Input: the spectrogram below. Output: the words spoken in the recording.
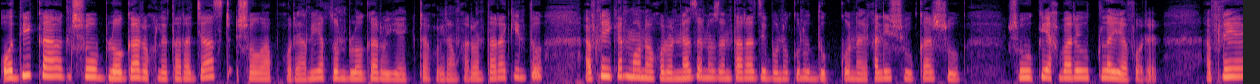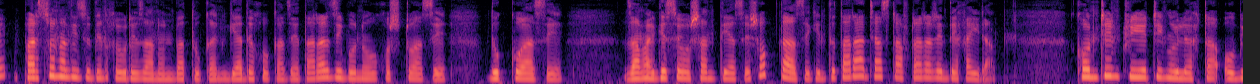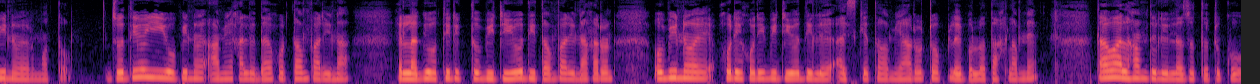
অধিকাংশ ব্লগার হলে তারা জাস্ট শো আপ করে। আমি একজন ব্লগার হইয়া একটা কইরাম, কারণ তারা কিন্তু, আপনি এখান মনে করেন না জানো যেন তারা জীবনে কোনো দুঃখ নাই, খালি সুখ আর সুখ। সুখ একবারে উতলাইয়া পড়ে আপনি পার্সোনালি যদি কেউরে জানেন বা তুকান গিয়া দেখো কাজে, তারার জীবনেও কষ্ট আছে, দুঃখ আছে জামার গেছে, অশান্তি আছে, সবটা আছে, কিন্তু তারা জাস্ট আপনারা দেখাইরা। কন্টেন্ট ক্রিয়েটিং হইল একটা অভিনয়ের মতো। যদিও এই অভিনয় আমি খালেদা করতাম পারি না, এর লাগে অতিরিক্ত ভিডিও দিতাম পারি না কারণ অভিনয় করি করি ভিডিও দিলে আজকে তো আমি আরও টপ লেভেলও থাকলাম না? তাও আলহামদুলিল্লাহ যতটুকু।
